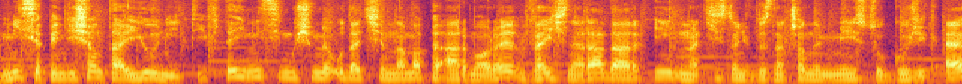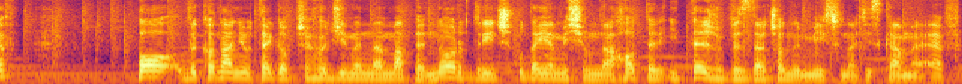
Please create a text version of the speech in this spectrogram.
Misja 50 Unity. W tej misji musimy udać się na mapę Armory, wejść na radar i nacisnąć w wyznaczonym miejscu guzik F. Po wykonaniu tego przechodzimy na mapę Nordrich, udajemy się na hotel i też w wyznaczonym miejscu naciskamy F.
